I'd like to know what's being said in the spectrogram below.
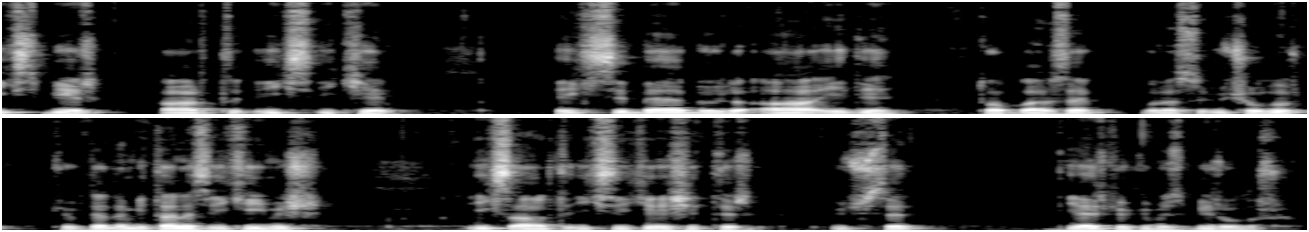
x1 artı x2 eksi b bölü a idi. Toplarsak burası 3 olur. Köklerden bir tanesi 2'ymiş. x artı x2 eşittir 3 ise diğer kökümüz 1 olur.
